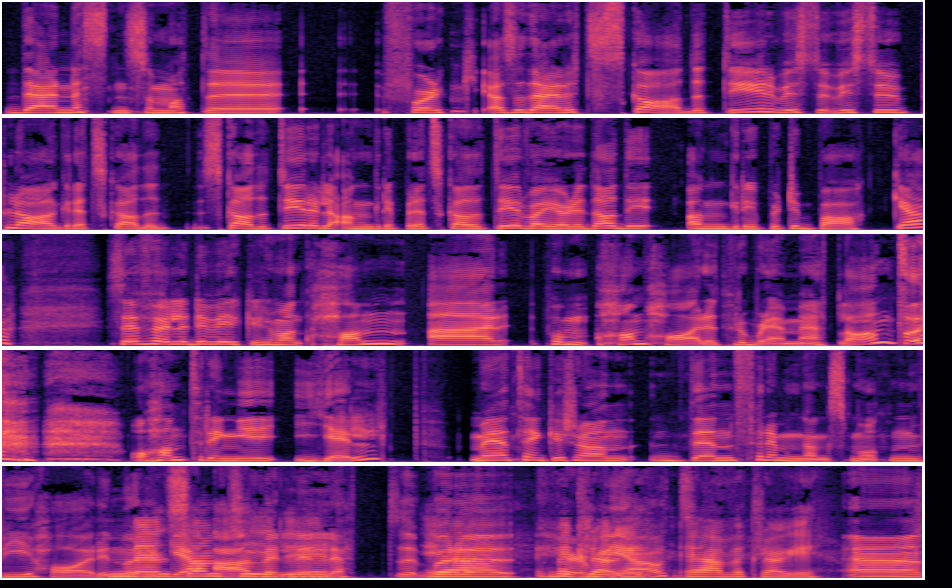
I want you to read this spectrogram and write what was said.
det er nesten som at eh, folk Altså det er et skadet dyr. Hvis du, hvis du plager et skadet, skadet dyr, eller angriper et skadet dyr, hva gjør de da? De angriper tilbake. Så jeg føler det virker som at han er på, Han har et problem med et eller annet, og han trenger hjelp. Men jeg tenker sånn, den fremgangsmåten vi har i Norge, Norge, er veldig lett. Bare Ja, hear me out. Ja, beklager. Uh,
